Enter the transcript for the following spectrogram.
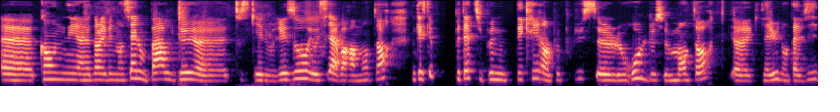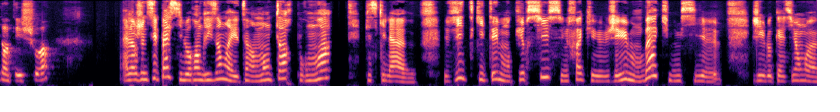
quand on est dans l'événementiel, on parle de tout ce qui est le réseau et aussi avoir un mentor. Donc, est-ce que peut-être tu peux nous décrire un peu plus le rôle de ce mentor qu'il a eu dans ta vie, dans tes choix? Alors, je ne sais pas si Laurent Grison a été un mentor pour moi, puisqu'il a euh, vite quitté mon cursus une fois que j'ai eu mon bac, même si euh, j'ai eu l'occasion euh,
